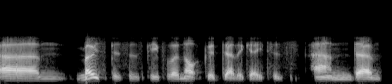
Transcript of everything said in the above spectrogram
um, most business people are not good delegators, and um,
